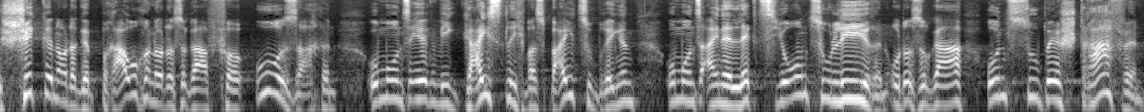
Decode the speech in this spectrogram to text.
schicken oder gebrauchen oder sogar verursachen, um uns irgendwie geistlich was beizubringen, um uns eine Lektion zu lehren oder sogar uns zu bestrafen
